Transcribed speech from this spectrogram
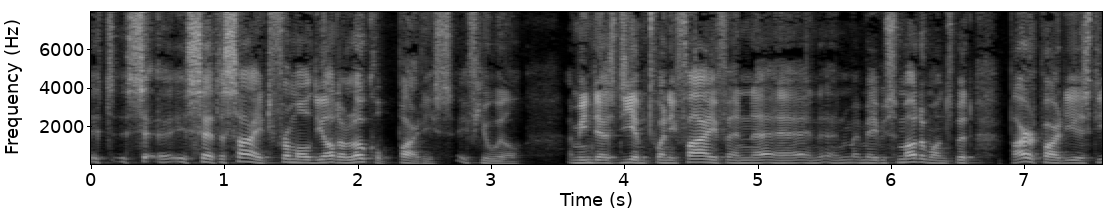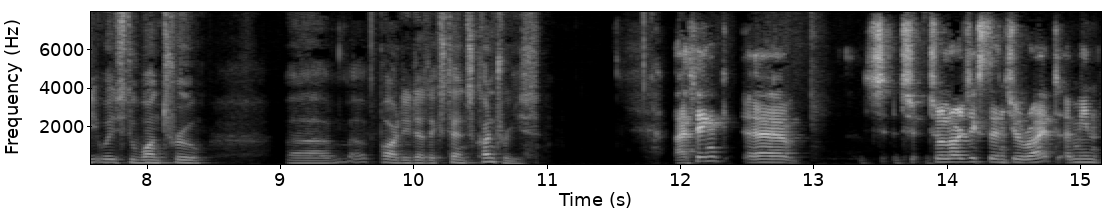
it, is set aside from all the other local parties, if you will. I mean, there's DiEM25 and, uh, and and maybe some other ones, but Pirate Party is the is the one true uh, party that extends countries. I think uh, to, to, a large extent, you're right. I mean,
